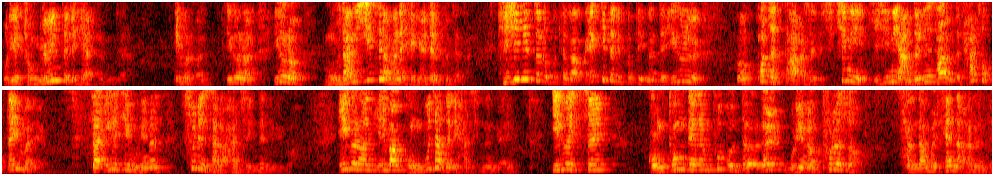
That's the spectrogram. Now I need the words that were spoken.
우리가 종교인들이 해야 될 문제야 이거는 이거는 이거는 무당이 있어야만 해결될 문제다. 귀신이 들어붙어 갖고 애기들이 붙어 있는데 이걸 어? 혼자서 다 신이 귀신이 안 들린 사람들이 할 수 없다 이 말이에요 자 이것이 우리는 수련사가 할 수 있는 일이고 이거는 일반 공부자들이 할 수 있는 거예요. 이것을 공통되는 부분들을 우리는 풀어서 상담을 해 나가는데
